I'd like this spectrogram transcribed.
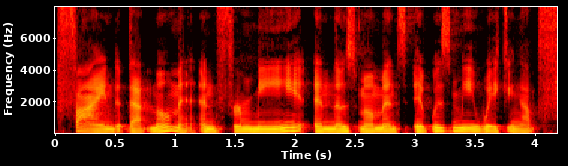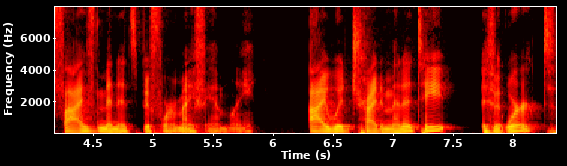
find that moment? And for me in those moments it was me waking up 5 minutes before my family. I would try to meditate if it worked.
